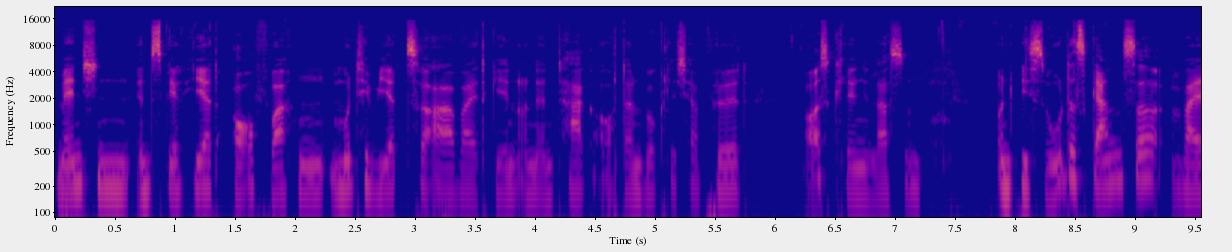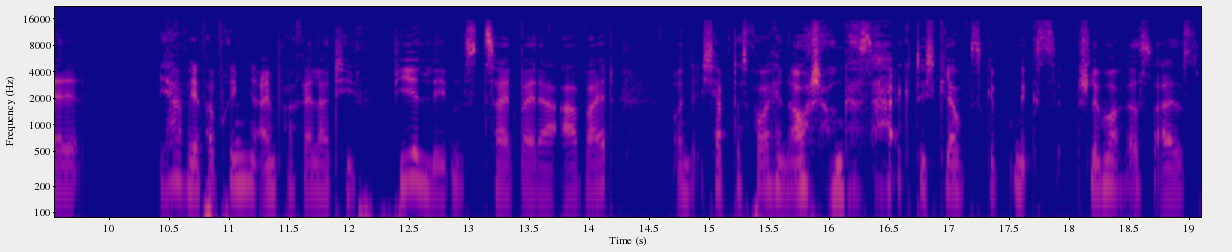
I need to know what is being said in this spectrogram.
Menschen inspiriert aufwachen, motiviert zur Arbeit gehen und den Tag auch dann wirklich erfüllt ausklingen lassen. Und wieso das Ganze? Weil ja, wir verbringen einfach relativ viel Lebenszeit bei der Arbeit und ich habe das vorhin auch schon gesagt. Ich glaube, es gibt nichts Schlimmeres, als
